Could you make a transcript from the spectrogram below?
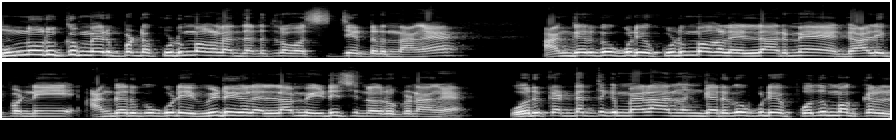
முன்னூறுக்கும் மேற்பட்ட குடும்பங்கள் அந்த இடத்துல வசிச்சுட்டு இருந்தாங்க. அங்க இருக்கக்கூடிய குடும்பங்கள் எல்லாருமே காலி பண்ணி அங்க இருக்கக்கூடிய வீடுகள் எல்லாமே இடிச்சு நொறுக்குனாங்க. ஒரு கட்டத்துக்கு மேல அங்க இருக்கக்கூடிய பொதுமக்கள்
